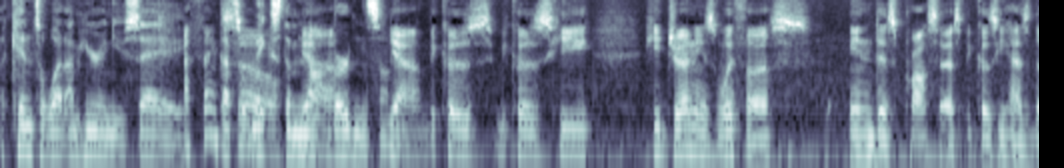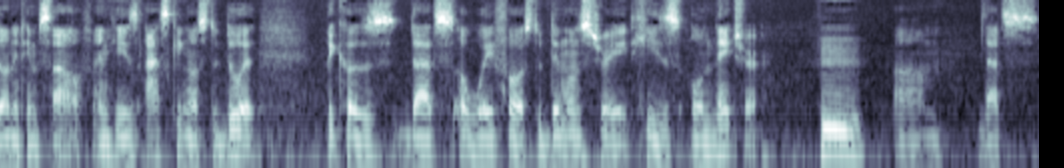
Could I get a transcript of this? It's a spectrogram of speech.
akin to what I'm hearing you say. I think that's so. what makes them Yeah. not burdensome. Yeah, because because he he journeys with us in this process because he has done it himself and he's asking us to do it because that's a way for us to demonstrate his own nature. Hmm. Um, that's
